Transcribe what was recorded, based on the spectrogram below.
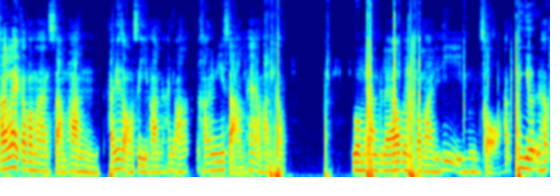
ครั้งแรกก็ประมาณสามพันครั้งที่สองสี่พันครั้งที่ครั้งที่สามห้าพันครับ รวมกันไปแล้วเป็นประมาณอยู่ที่หมื่นสองครับ ไม่เยอะนะครับ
